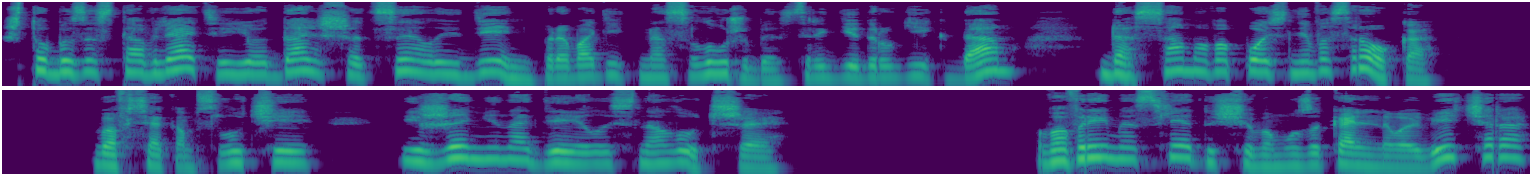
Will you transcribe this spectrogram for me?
чтобы заставлять ее дальше целый день проводить на службе среди других дам до самого позднего срока. Во всяком случае, и Женя надеялась на лучшее. Во время следующего музыкального вечера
